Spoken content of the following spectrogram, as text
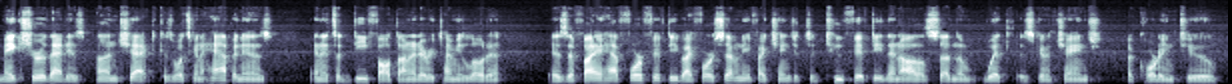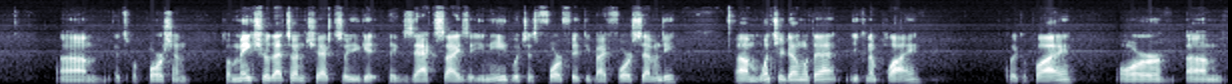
Make sure that is unchecked because what's going to happen is, and it's a default on it every time you load it, is if I have 450 by 470, if I change it to 250, then all of a sudden the width is going to change according to um, its proportion. So make sure that's unchecked so you get the exact size that you need, which is 450 by 470. Um, once you're done with that, you can apply click apply or um,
